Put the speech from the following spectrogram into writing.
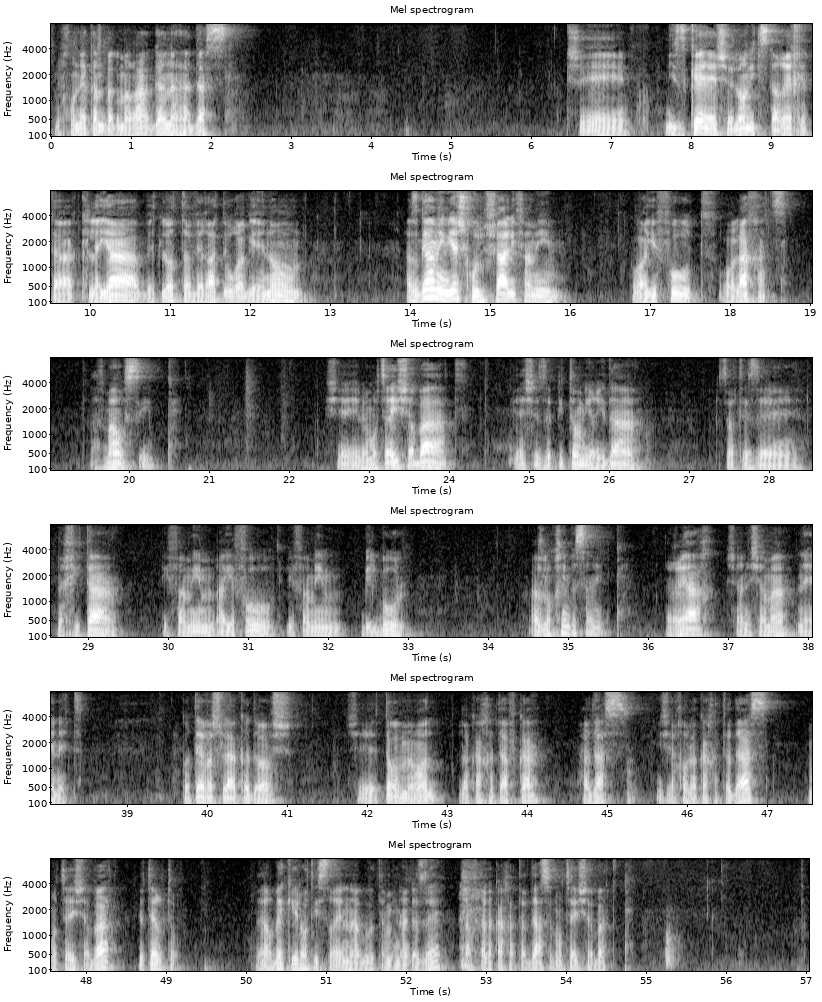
מכונה כאן בגמרא גן ההדס. שנזכה שלא נצטרך את הכליה ואת לא תבערת אור הגיהנום. אז גם אם יש חולשה לפעמים, או עייפות, או לחץ, אז מה עושים? כשבמוצאי שבת יש איזה פתאום ירידה, קצת איזה נחיתה, לפעמים עייפות, לפעמים בלבול, אז לוקחים בסמים. ריח שהנשמה נהנית. כותב השלה הקדוש, שטוב מאוד לקחת דווקא הדס. מי שיכול לקחת הדס, מוצאי שבת, יותר טוב. והרבה קהילות ישראל נהגו את המנהג הזה, דווקא לקחת הדס במוצאי שבת.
